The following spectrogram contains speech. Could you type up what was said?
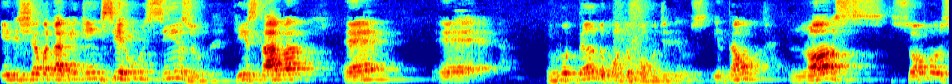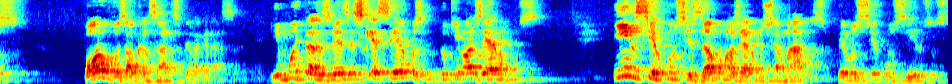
Ele chama Davi de incircunciso, que estava é, é, lutando contra o povo de Deus. Então, nós somos povos alcançados pela graça. E muitas vezes esquecemos do que nós éramos. Incircuncisão, nós éramos chamados pelos circuncisos.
